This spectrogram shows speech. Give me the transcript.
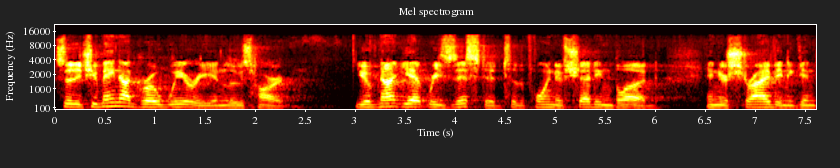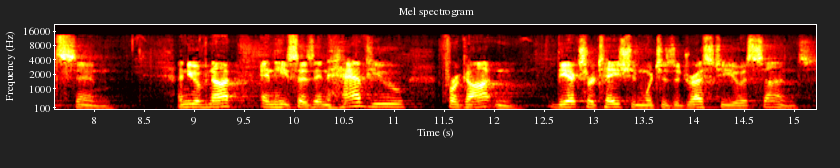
so that you may not grow weary and lose heart. You have not yet resisted to the point of shedding blood in your striving against sin. And you have not, and he says, And have you forgotten the exhortation which is addressed to you as sons?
